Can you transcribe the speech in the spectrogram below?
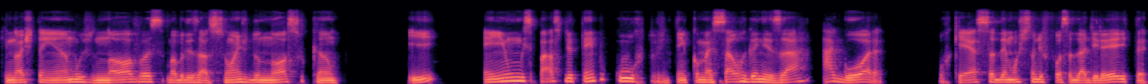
que nós tenhamos novas mobilizações do nosso campo. E em um espaço de tempo curto. A gente tem que começar a organizar agora, porque essa demonstração de força da direita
